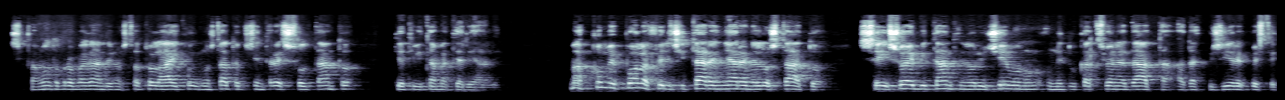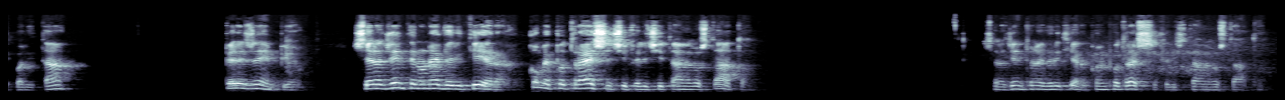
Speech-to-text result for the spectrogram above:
Si fa molta propaganda di uno Stato laico, uno Stato che si interessi soltanto di attività materiali. Ma come può la felicità regnare nello Stato se i suoi abitanti non ricevono un'educazione adatta ad acquisire queste qualità? Per esempio, Se la gente non è veritiera, come potrà esserci felicità nello Stato? Se la gente non è veritiera, come potrà esserci felicità nello Stato?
